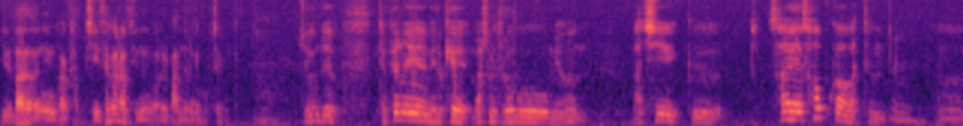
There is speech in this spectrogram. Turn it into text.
일반인과 같이 생활할 수 있는 거를 만드는 게 목적입니다. 지금 이제 대표님 이렇게 말씀을 들어보면 마치 그 사회 사업가 같은 음. 어,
